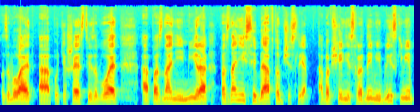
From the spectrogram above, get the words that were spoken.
забывает о путешествии, забывает о познании мира, познании себя в том числе, об общении с родными и близкими.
